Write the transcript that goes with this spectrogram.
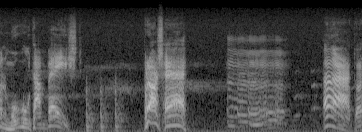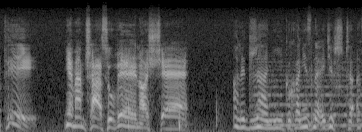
on mógł tam wejść. Proszę! A, to ty! Nie mam czasu, wynoś się! Ale dla niej, kochanie, znajdziesz czas.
